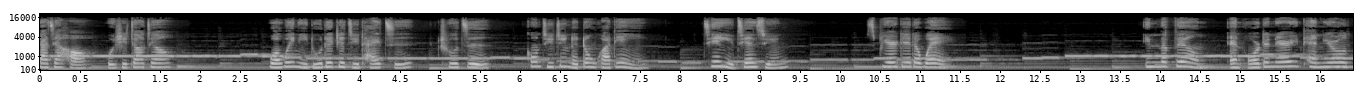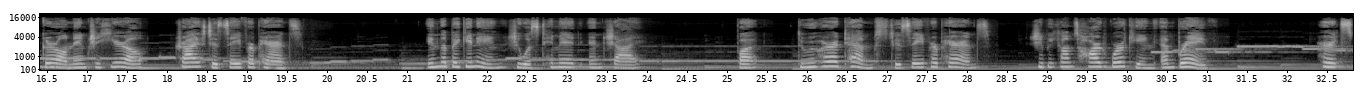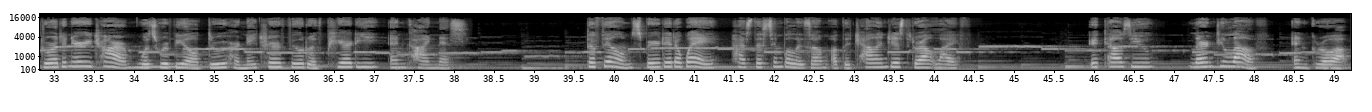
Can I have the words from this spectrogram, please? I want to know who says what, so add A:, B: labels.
A: 大家好，我是娇娇。我为你读的这句台词出自宫崎骏的动画电影《千与千寻》（Spirited Away）。In the film, an ordinary 10 year old girl named Chihiro tries to save her parents. In the beginning, she was timid and shy. But through her attempts to save her parents, she becomes hardworking and brave. Her extraordinary charm was revealed through her nature filled with purity and kindness. The film Spirited Away has the symbolism of the challenges throughout life. It tells you, learn to love and grow up.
